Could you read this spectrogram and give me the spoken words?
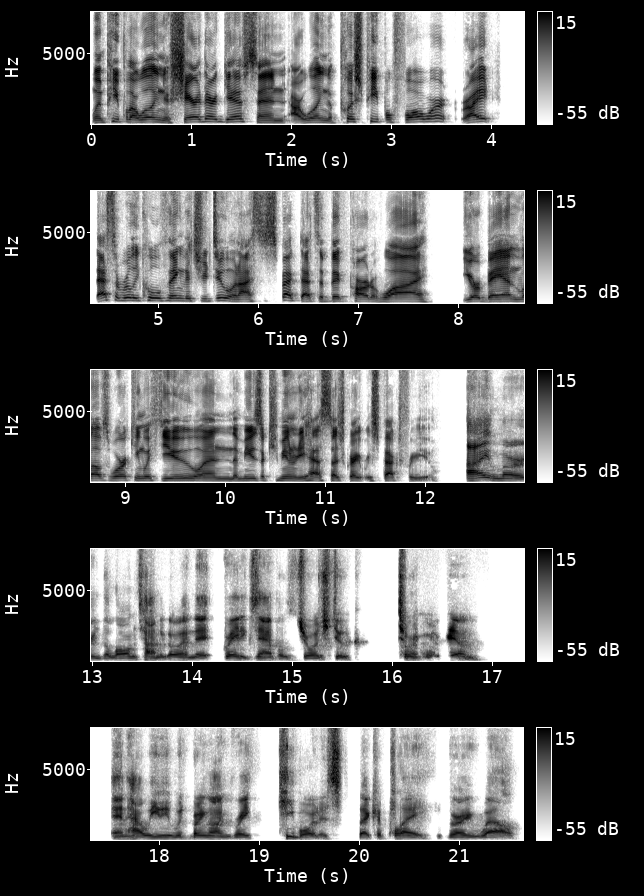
When people are willing to share their gifts and are willing to push people forward, right? That's a really cool thing that you do. And I suspect that's a big part of why your band loves working with you and the music community has such great respect for you. I learned a long time ago, and great examples, George Duke, touring with him, and how he would bring on great keyboardists that could play very well.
